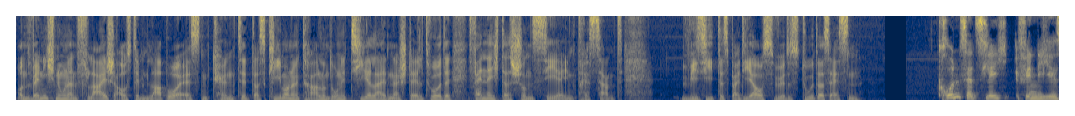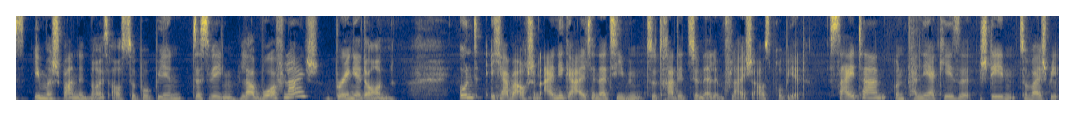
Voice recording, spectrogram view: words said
Und wenn ich nun ein Fleisch aus dem Labor essen könnte, das klimaneutral und ohne Tierleiden erstellt wurde, fände ich das schon sehr interessant. Wie sieht es bei dir aus? Würdest du das essen? Grundsätzlich finde ich es immer spannend, Neues auszuprobieren. Deswegen Laborfleisch, bring it on. Und ich habe auch schon einige Alternativen zu traditionellem Fleisch ausprobiert. Seitan und Paneerkäse stehen zum Beispiel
